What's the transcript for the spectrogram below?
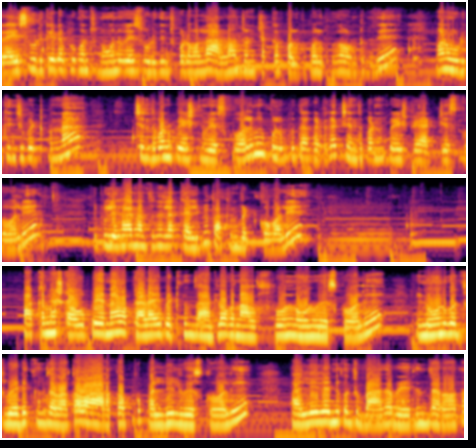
రైస్ ఉడికేటప్పుడు కొంచెం నూనె వేసి ఉడికించుకోవడం వల్ల అన్నం చూడండి చక్కగా పలుకు పలుకుగా ఉంటుంది. మనం ఉడికించి పెట్టుకున్న చింతపండు పేస్ట్ని వేసుకోవాలి. మీ పులుపు తగ్గట్టుగా చింతపండు పేస్ట్ యాడ్ చేసుకోవాలి. ఈ పులిహారంతా ఇలా కలిపి పక్కన పెట్టుకోవాలి. పక్కన స్టవ్ పైన ఒక కడాయి పెట్టుకుని దాంట్లో ఒక నాలుగు స్పూన్లు నూనె వేసుకోవాలి. ఈ నూనె కొంచెం వేడెక్కిన తర్వాత ఒక అరకప్పు పల్లీలు వేసుకోవాలి. పల్లీలన్నీ కొంచెం బాగా వేగిన తర్వాత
